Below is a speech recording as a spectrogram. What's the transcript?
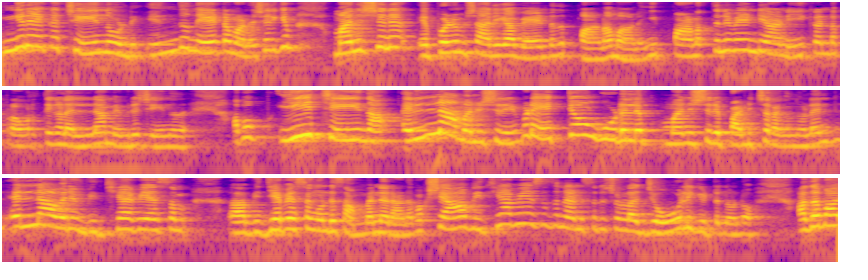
ഇങ്ങനെയൊക്കെ ചെയ്യുന്നതുകൊണ്ട് എന്ത് നേട്ടമാണ്? ശരിക്കും മനുഷ്യന് എപ്പോഴും ശാരിക വേണ്ടത് പണമാണ്. ഈ പണത്തിന് വേണ്ടിയാണ് ഈ കണ്ട പ്രവർത്തികളെല്ലാം ഇവർ ചെയ്യുന്നത്. അപ്പോൾ ഈ ചെയ്യുന്ന എല്ലാ മനുഷ്യരും ഇവിടെ ഏറ്റവും കൂടുതൽ മനുഷ്യർ പഠിച്ചിറങ്ങുന്നുണ്ട്. എല്ലാവരും വിദ്യാഭ്യാസം വിദ്യാഭ്യാസം കൊണ്ട് സമ്പന്നരാണ്. പക്ഷേ ആ വിദ്യാഭ്യാസത്തിനനുസരിച്ചുള്ള ജോലി കിട്ടുന്നുണ്ടോ? അഥവാ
